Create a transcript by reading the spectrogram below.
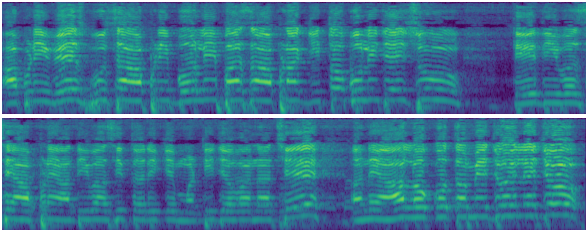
આપણી વેશભૂષા, આપણી બોલી ભાષા, આપણા ગીતો ભૂલી જઈશું. તે દિવસે આપણે આદિવાસી તરીકે મટી જવાના છે અને આ લોકો તમે જોઈ લેજો.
